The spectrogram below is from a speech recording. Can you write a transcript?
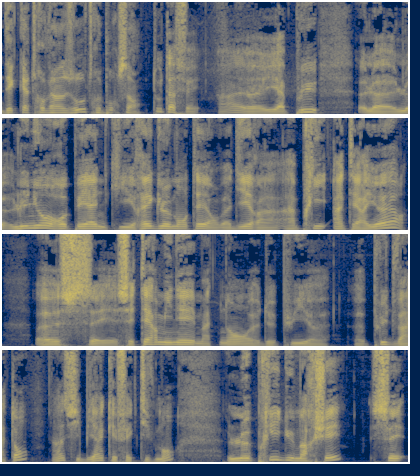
des 80 autres pourcents. Tout à fait. Hein. Euh, il n'y a plus l'Union européenne qui réglementait, on va dire, un, prix intérieur. c'est terminé maintenant depuis plus de 20 ans, hein, si bien qu'effectivement, le prix du marché c'est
